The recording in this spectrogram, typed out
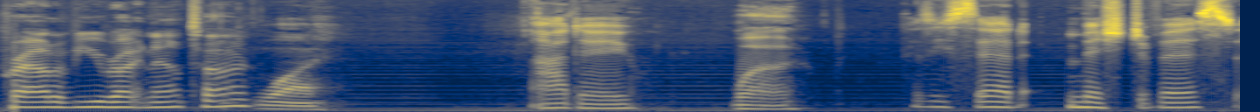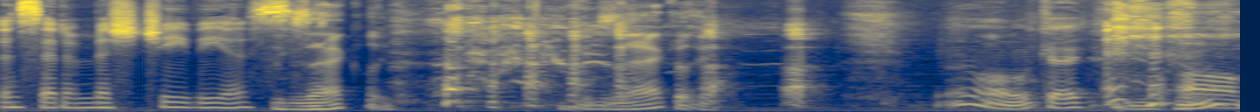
proud of you right now, Todd? Why? I do. Why? Because he said mischievous instead of mischievous. Exactly. exactly. Oh, okay. um,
